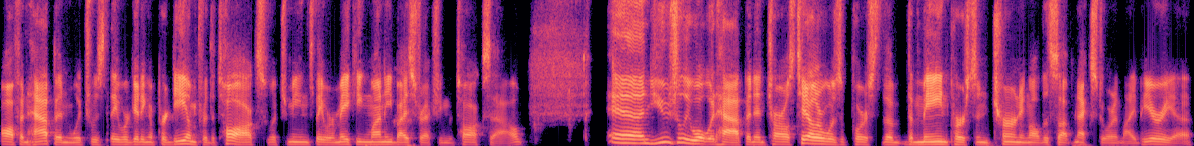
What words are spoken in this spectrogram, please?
often happen, which was they were getting a per diem for the talks, which means they were making money by stretching the talks out. And usually, what would happen, and Charles Taylor was, of course, the, the main person churning all this up next door in Liberia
